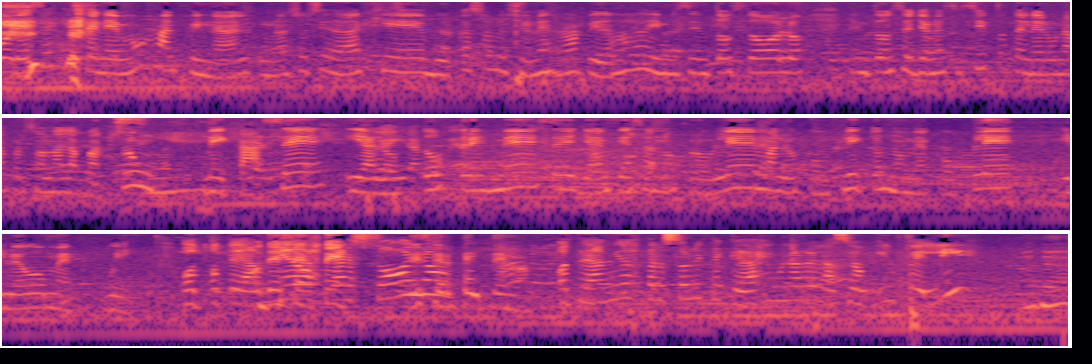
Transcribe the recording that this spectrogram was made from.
Por eso es que tenemos al final una sociedad que busca soluciones rápidas. Ay, me siento solo, entonces yo necesito tener una persona a la par. ¡Plum! Me casé y a los dos, tres meses ya empiezan los problemas, los conflictos, no me acoplé y luego me fui. O, o te da O miedo deserté, estar solo, deserté el tema. o te da miedo estar solo y te quedas en una relación infeliz Ujú.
